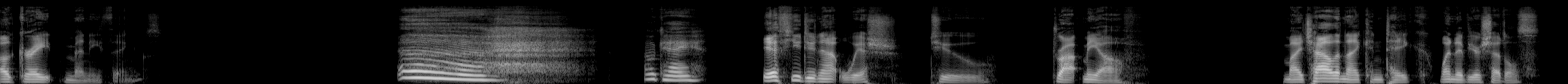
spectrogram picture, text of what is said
a great many things. uh, okay. If you do not wish to drop me off, my child and I can take one of your shuttles.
